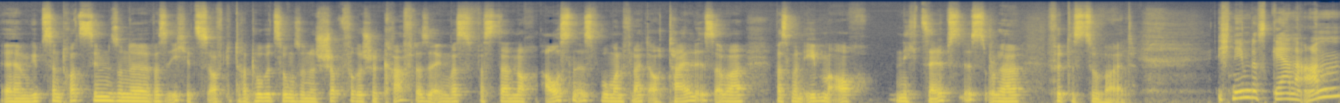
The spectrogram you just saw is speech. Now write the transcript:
ähm, gibt es dann trotzdem so eine, was ich jetzt auf Literatur bezogen, so eine schöpferische Kraft, also irgendwas, was da noch außen ist, wo man vielleicht auch Teil ist, aber was man eben auch nicht selbst ist oder führt das zu weit? Ich nehme das gerne an,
